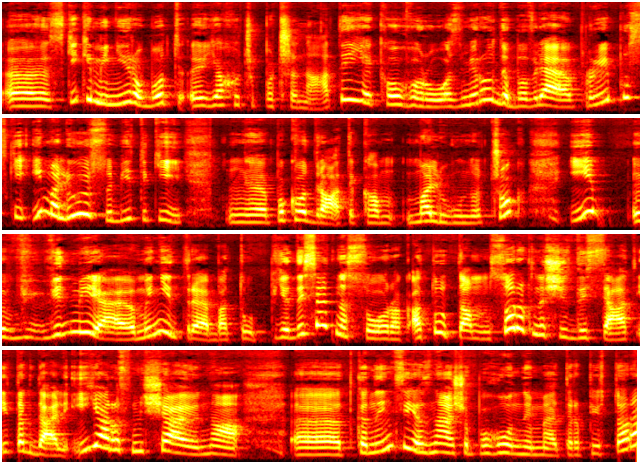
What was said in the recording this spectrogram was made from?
е, скільки мені робот е, я хочу починати, якого розміру, додаю припуски і малюю собі такий е, по квадратикам малюночок. І відміряю, мені треба тут 50 на 40, а тут там 40 на 60 і так далі. І я розміщаю на е, тканинці, я знаю, що погонний метр півтора.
